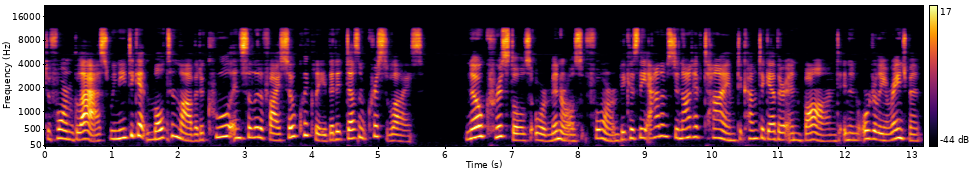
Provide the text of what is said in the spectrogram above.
To form glass, we need to get molten lava to cool and solidify so quickly that it doesn't crystallize. No crystals or minerals form because the atoms do not have time to come together and bond in an orderly arrangement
